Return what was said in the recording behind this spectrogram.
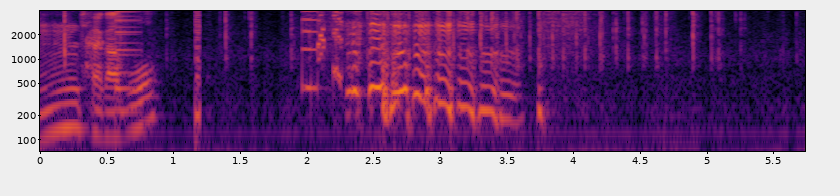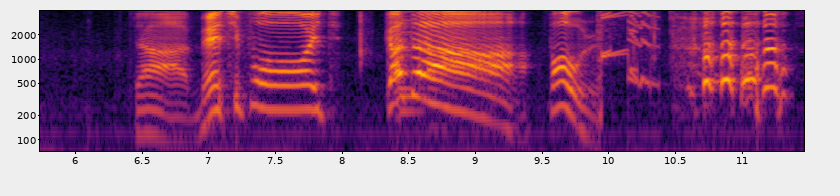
음 잘 가고. 자 매치 포인트. 간다! 파울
